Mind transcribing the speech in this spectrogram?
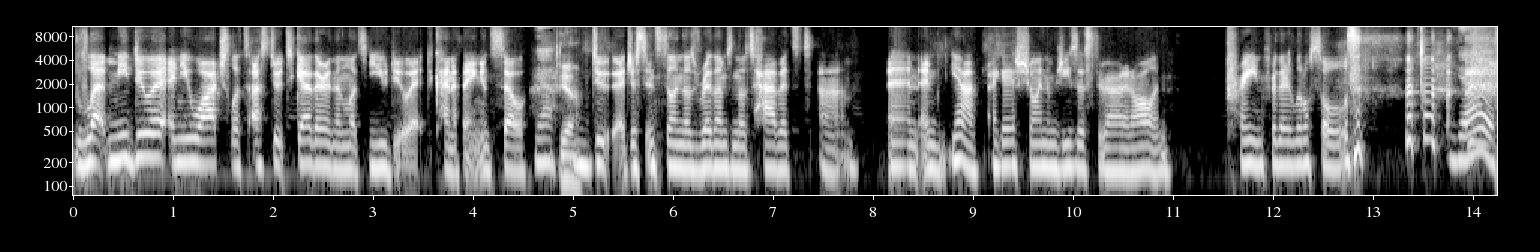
let me do it and you watch let's us do it together and then let's you do it kind of thing. And so yeah, yeah. do just instilling those rhythms and those habits um and and yeah i guess showing them jesus throughout it all and praying for their little souls yes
